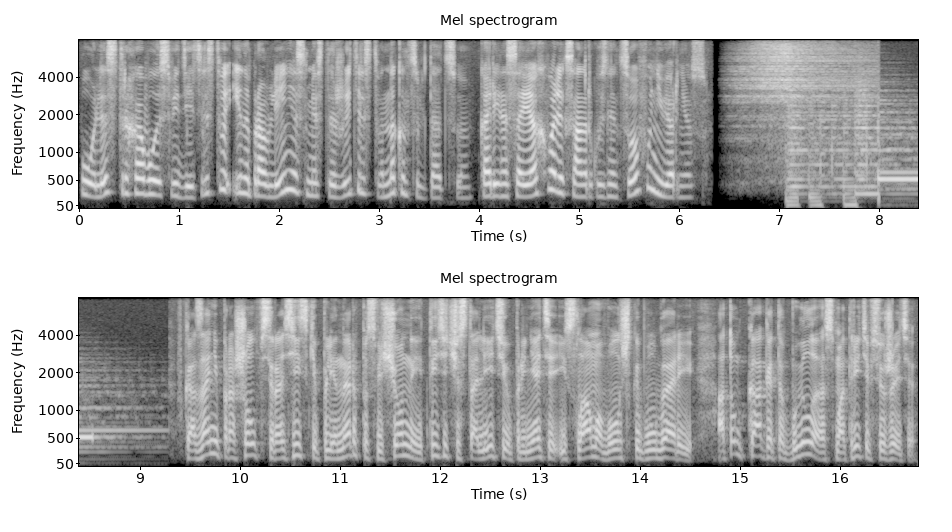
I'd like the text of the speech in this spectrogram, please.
полис, страховое свидетельство и направление с места жительства на консультацию. Карина Саяхова, Александр Кузнецов, Univer News. В Казани прошел всероссийский пленэр, посвященный тысячестолетию принятия ислама в Волжской Булгарии. О том, как это было, смотрите в сюжете.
